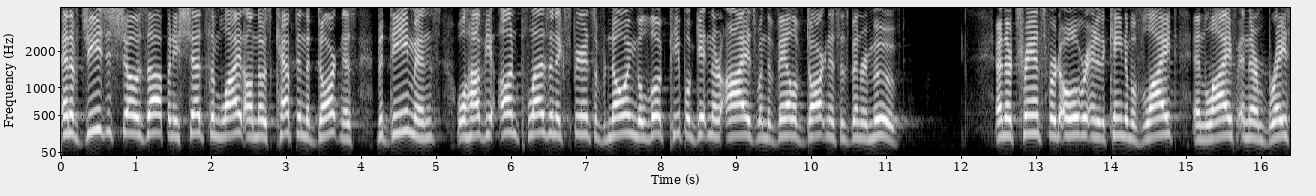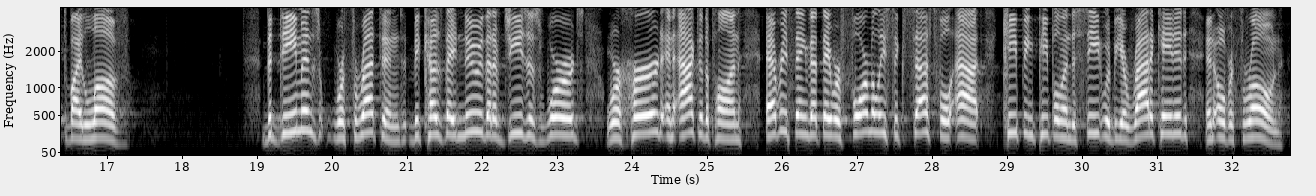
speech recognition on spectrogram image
And if Jesus shows up and he sheds some light on those kept in the darkness, the demons will have the unpleasant experience of knowing the look people get in their eyes when the veil of darkness has been removed and they're transferred over into the kingdom of light and life, and they're embraced by love. The demons were threatened because they knew that if Jesus' words were heard and acted upon, everything that they were formerly successful at, keeping people in deceit, would be eradicated and overthrown.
